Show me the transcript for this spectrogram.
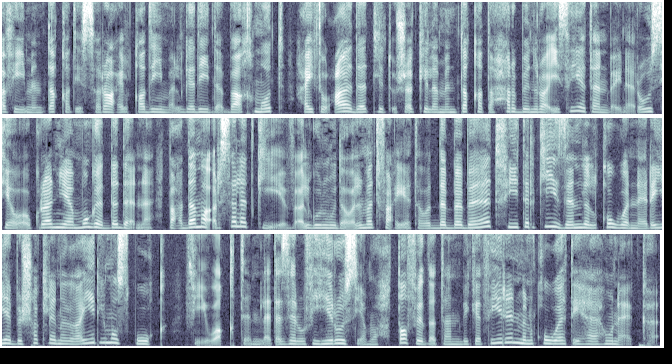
وفي منطقة الصراع القديمة الجديدة باخموت حيث عادت لتشكل منطقة حرب رئيسية بين روسيا وأوكرانيا مجددا بعدما أرسلت كييف الجنود والمدفعية والدبابات في تركيز للقوة النارية بشكل غير مسبوق. في وقت لا تزال فيه روسيا محتفظة بكثير من قواتها هناك.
